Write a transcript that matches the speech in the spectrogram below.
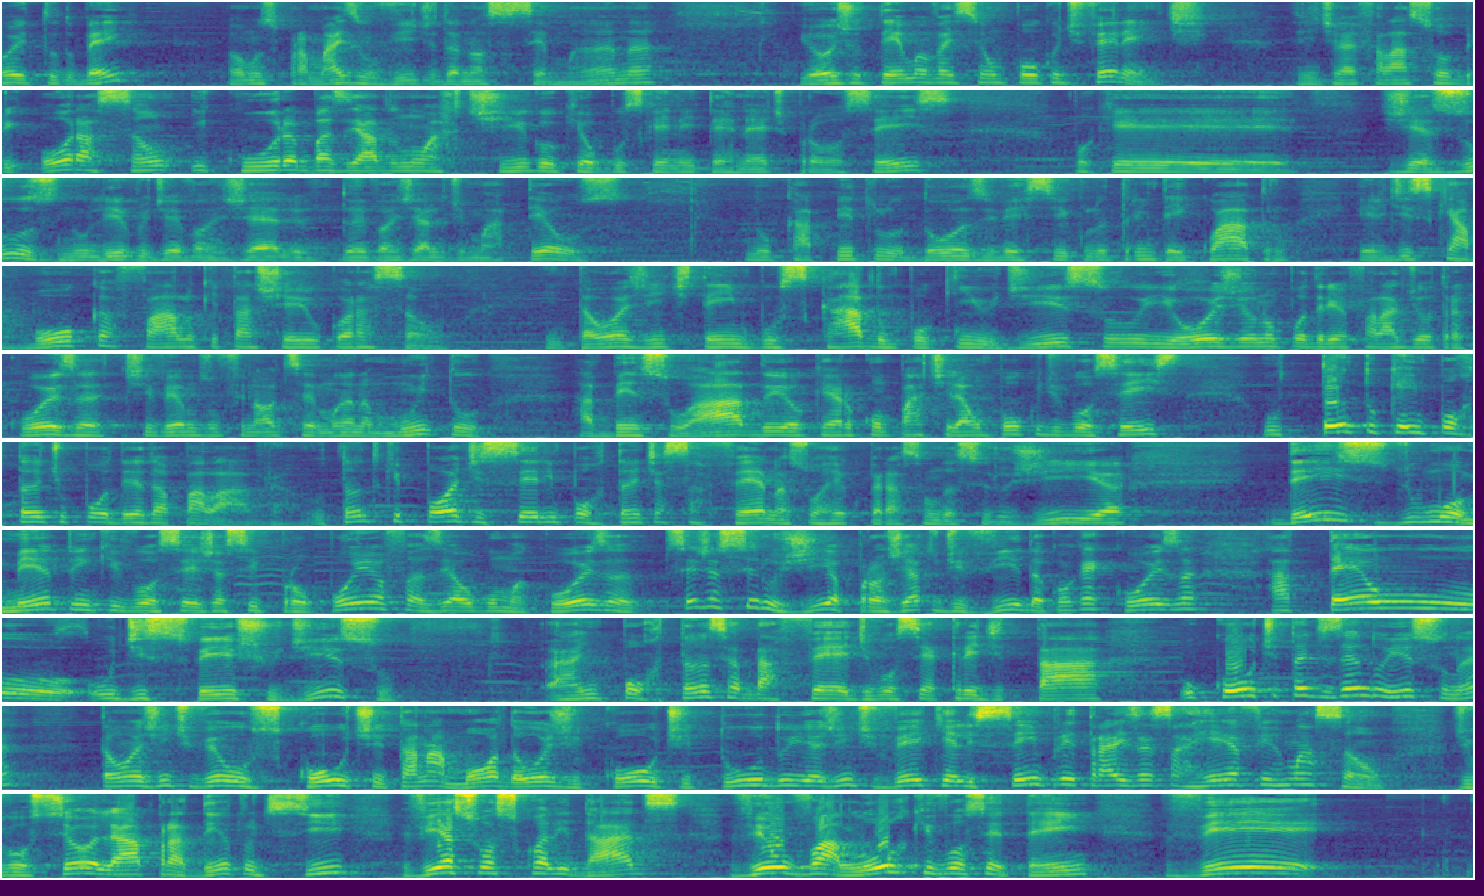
Oi, tudo bem? Vamos para mais um vídeo da nossa semana e hoje o tema vai ser um pouco diferente. A gente vai falar sobre oração e cura baseado num artigo que eu busquei na internet para vocês, porque Jesus, no livro de Evangelho, do Evangelho de Mateus, no capítulo 12, versículo 34, ele diz que a boca fala o que está cheio o coração. Então a gente tem buscado um pouquinho disso e hoje eu não poderia falar de outra coisa. Tivemos um final de semana muito abençoado e eu quero compartilhar um pouco de vocês o tanto que é importante o poder da palavra, o tanto que pode ser importante essa fé na sua recuperação da cirurgia, desde o momento em que você já se propõe a fazer alguma coisa, seja cirurgia, projeto de vida, qualquer coisa, até o, o desfecho disso a importância da fé, de você acreditar. O coach está dizendo isso, né? Então a gente vê os coach, tá na moda hoje coach tudo, e a gente vê que ele sempre traz essa reafirmação de você olhar para dentro de si, ver as suas qualidades, ver o valor que você tem, ver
